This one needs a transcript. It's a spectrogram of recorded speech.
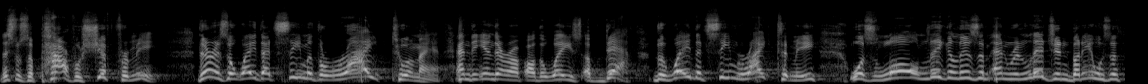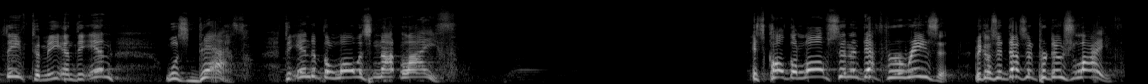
This was a powerful shift for me. There is a way that seemeth right to a man, and the end thereof are the ways of death. The way that seemed right to me was law, legalism, and religion, but it was a thief to me, and the end was death. The end of the law is not life. It's called the law of sin and death for a reason, because it doesn't produce life.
